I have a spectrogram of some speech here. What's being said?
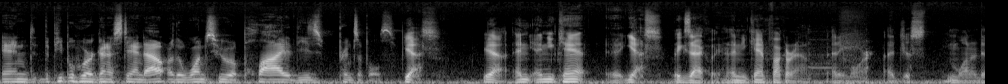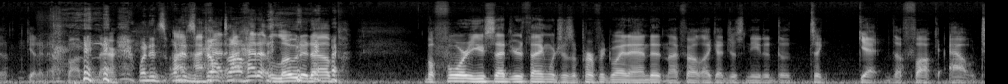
and the people who are going to stand out are the ones who apply these principles. Yes. Yeah, and and you can't. Uh, yes, exactly, and you can't fuck around anymore. I just wanted to get an f bomb in there. When it's when I, it's I built had, up, I had it loaded up before you said your thing, which is a perfect way to end it, and I felt like I just needed to to get the fuck out.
